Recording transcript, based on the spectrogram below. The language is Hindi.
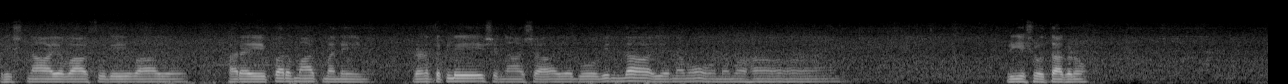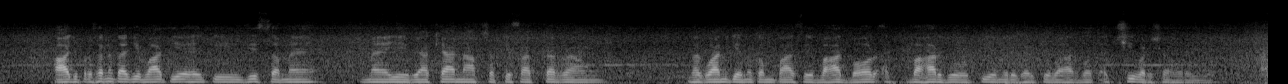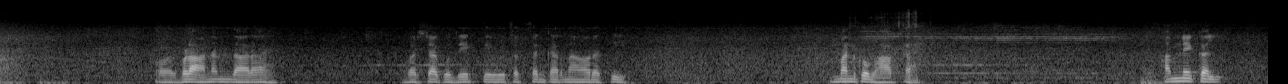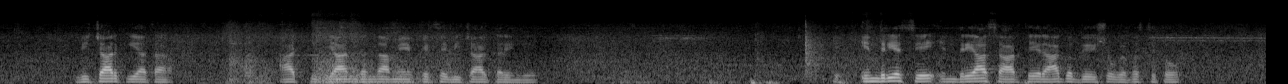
कृष्णाय वासुदेवाय, हरे परमात्मने प्रणतक्लेशनाशाय गोविंदाय नमो नमः। प्रिय श्रोतागणों, आज प्रसन्नता की बात यह है कि जिस समय मैं ये व्याख्यान आप सबके साथ कर रहा हूँ, भगवान की अनुकंपा से बाहर बहुत, बाहर जो होती है, मेरे घर के बाहर बहुत अच्छी वर्षा हो रही है और बड़ा आनंद आ रहा है। वर्षा को देखते हुए सत्संग करना और अति मन को भावता है। हमने कल विचार किया था, आज की ज्ञान गंगा में फिर से विचार करेंगे। इंद्रिय से इंद्रियासार्थे राग द्वेषो व्यवस्थितो,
